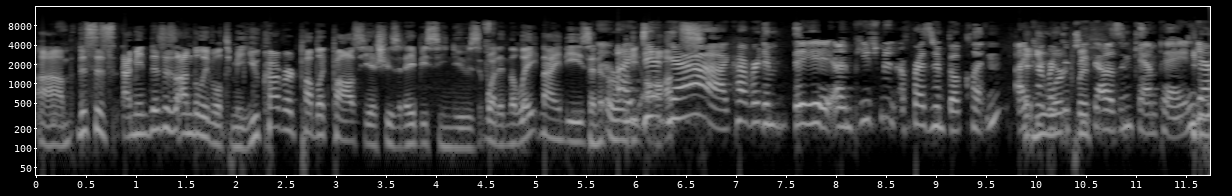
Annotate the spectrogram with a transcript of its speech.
Um, this is, I mean, this is unbelievable to me. You covered public policy issues at ABC News, what, in the late 90s and early I did, aughts? yeah. I covered in, the impeachment of President Bill Clinton. I And covered the with- 2000 campaign. You yeah,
